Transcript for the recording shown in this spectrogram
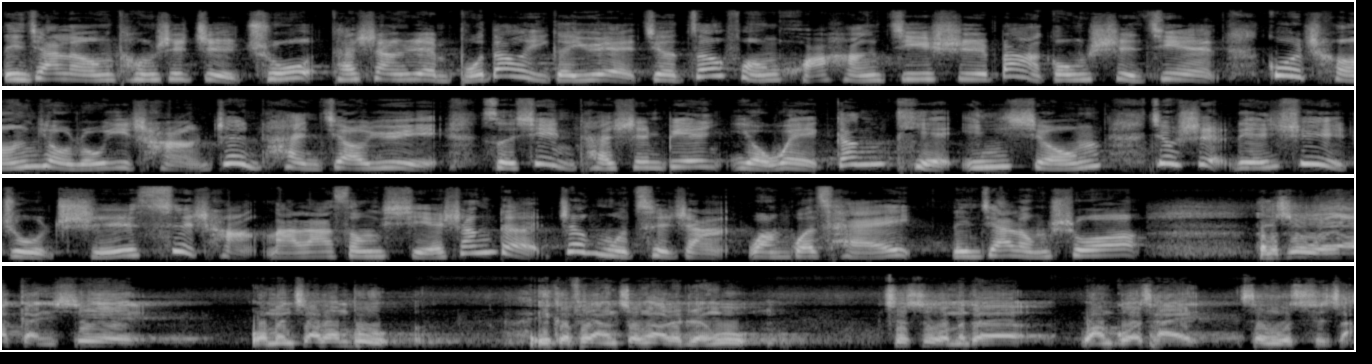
林佳龙同时指出，他上任不到一个月就遭逢华航机师罢工事件，过程有如一场震撼教育。所幸他身边有位钢铁英雄，就是连续主持。四场马拉松协商的政务次长王国才、林佳龙说：“那么，所以我要感谢我们交通部一个非常重要的人物，就是我们的王国才政务次长，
